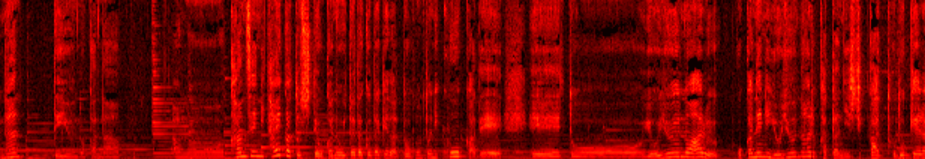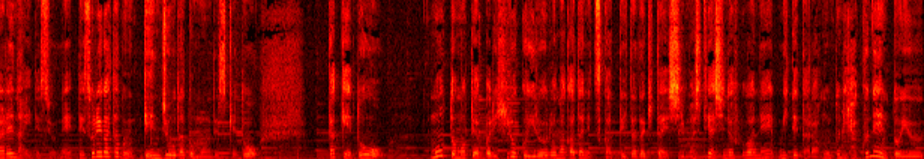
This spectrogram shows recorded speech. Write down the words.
何て言うのかなあの完全に対価としてお金をいただくだけだと本当に高価で、えーと、余裕のあるお金に余裕のある方にしか届けられないですよね。でそれが多分現状だと思うんですけどだけどもっともっとやっぱり広くいろいろな方に使っていただきたいしましてやシナフはね見てたら本当に100年という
